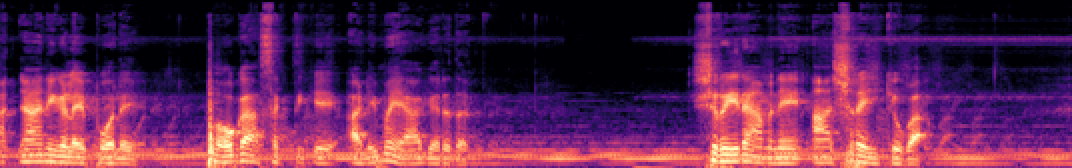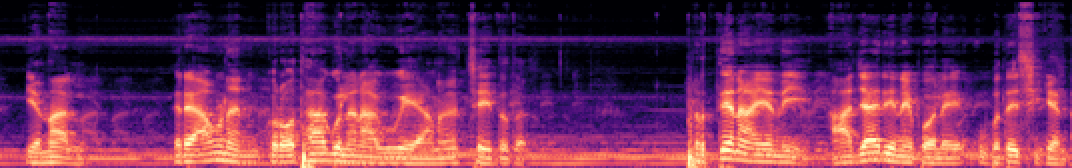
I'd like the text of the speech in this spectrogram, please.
അജ്ഞാനികളെ പോലെ ഭോഗാസക്തിക്ക് അടിമയാകരുത്. ശ്രീരാമനെ ആശ്രയിക്കുക. എന്നാൽ രാവണൻ ക്രോധാകുലനാകുകയാണ് ചെയ്തത്. ഭൃത്യനായ നീ ആചാര്യനെ പോലെ ഉപദേശിക്കേണ്ട.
